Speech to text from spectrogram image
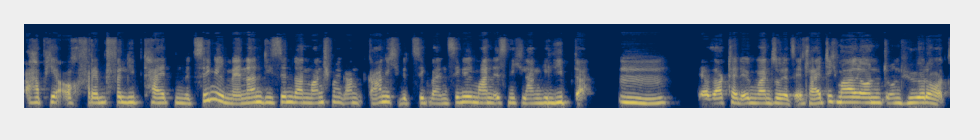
habe hier auch Fremdverliebtheiten mit Single-Männern, die sind dann manchmal gar, gar nicht witzig, weil ein Single-Mann ist nicht lang geliebter. Mhm. Der sagt halt irgendwann so, jetzt entscheide dich mal und, und höre dort.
